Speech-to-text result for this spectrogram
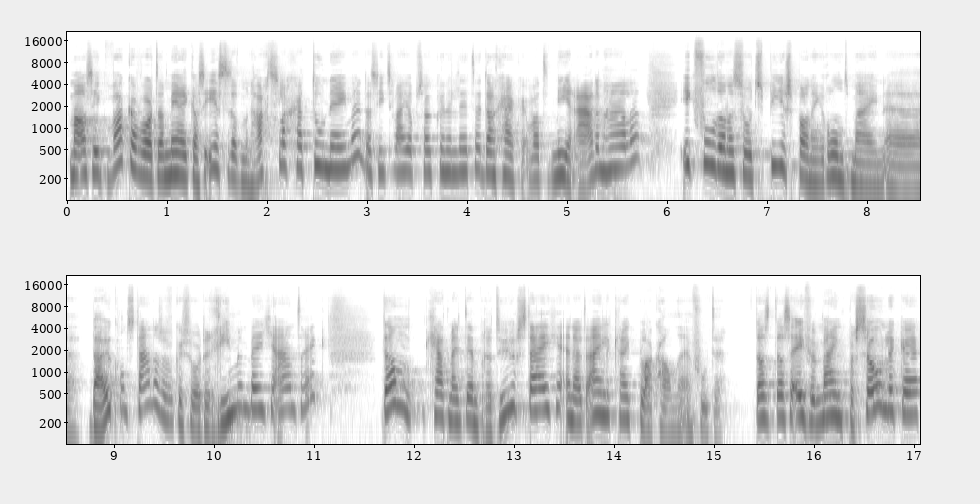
Maar als ik wakker word, dan merk ik als eerste dat mijn hartslag gaat toenemen. Dat is iets waar je op zou kunnen letten. Dan ga ik wat meer ademhalen. Ik voel dan een soort spierspanning rond mijn eh, buik ontstaan, alsof ik een soort riem een beetje aantrek. Dan gaat mijn temperatuur stijgen en uiteindelijk krijg ik plakhanden en voeten. Dat dat is even mijn persoonlijke.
